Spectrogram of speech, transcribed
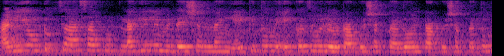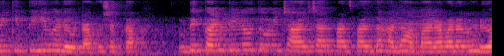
आणि यूट्यूबचा असा कुठलाही लिमिटेशन नाही आहे की तुम्ही एकच व्हिडिओ टाकू शकता दोन टाकू शकता तुम्ही कितीही व्हिडिओ टाकू शकता. अगदी कंटिन्यू तुम्ही चार चार पाच पाच दहा दहा बारा बारा व्हिडिओ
